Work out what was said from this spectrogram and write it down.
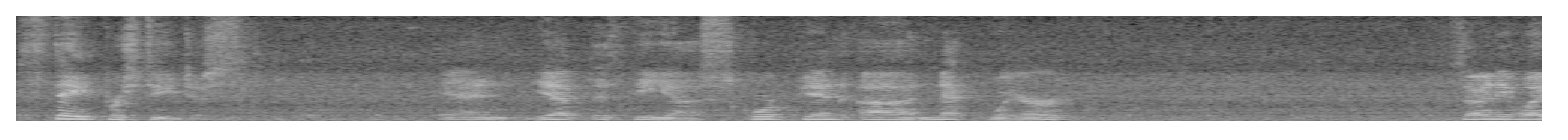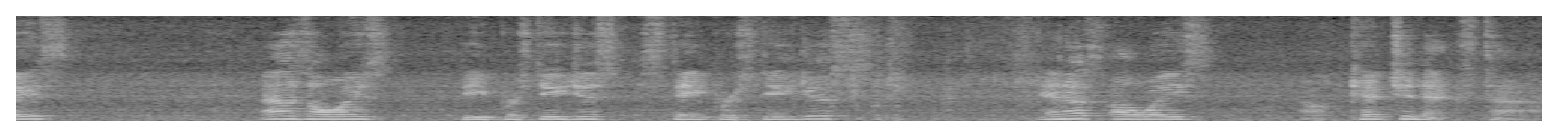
stay prestigious. And yep, it's the uh, Scorpion uh, neckwear. So anyways, as always, be prestigious, stay prestigious. And as always, I'll catch you next time.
